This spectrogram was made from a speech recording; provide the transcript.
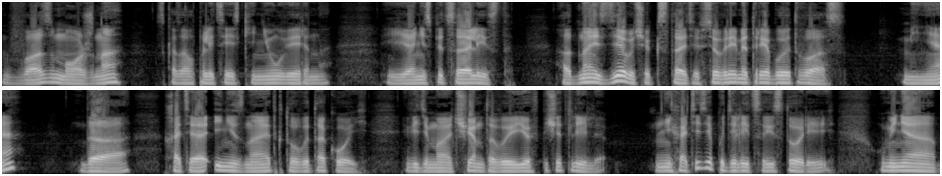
Возможно, — сказал полицейский неуверенно. Я не специалист. Одна из девочек, кстати, все время требует вас. Меня? Да, хотя и не знает, кто вы такой. Видимо, чем-то вы ее впечатлили. Не хотите поделиться историей? У меня,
